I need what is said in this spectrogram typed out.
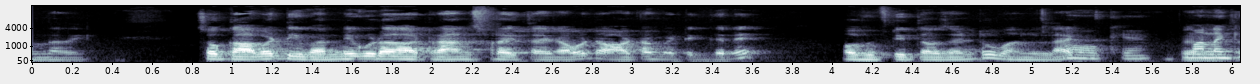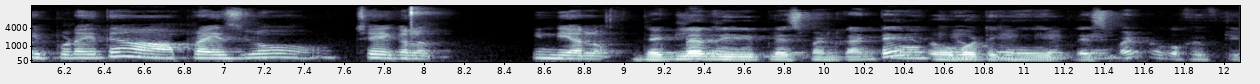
ఉన్నది. సో కాబట్టి ఇవన్నీ కూడా ట్రాన్స్ఫర్ అవుతాయి కాబట్టి ఆటోమేటిక్ గానే fifty thousand to one lakh okay. మనకి ఇప్పుడైతే ఆ ప్రైస్లో చేయగలం ఇండియాలో. రెగ్యులర్ రీప్లేస్మెంట్ కంటే రోబోటిక్ రీప్లేస్మెంట్ ఒక ఫిఫ్టీ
